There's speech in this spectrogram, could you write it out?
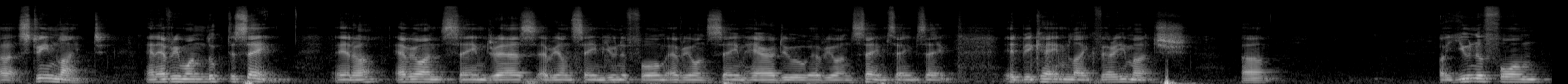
uh, streamlined and everyone looked the same. You know, everyone same dress, everyone same uniform, everyone same hairdo, everyone same, same, same. It became like very much uh, a uniform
